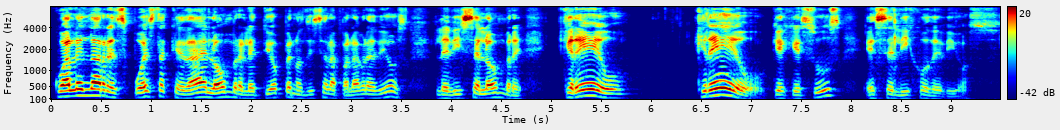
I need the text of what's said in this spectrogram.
¿cuál es la respuesta que da el hombre? El etíope nos dice la palabra de Dios. Le dice el hombre, creo, creo que Jesús es el Hijo de Dios.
